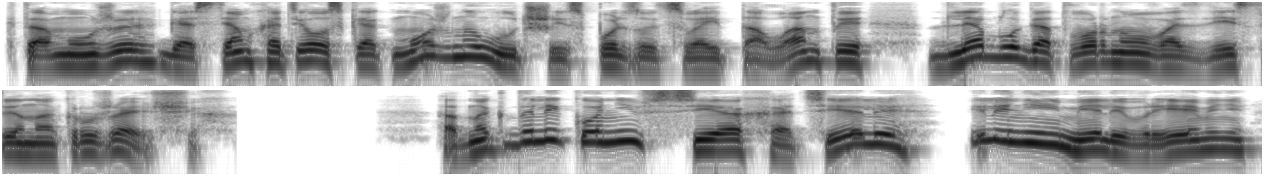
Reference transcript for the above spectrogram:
К тому же гостям хотелось как можно лучше использовать свои таланты для благотворного воздействия на окружающих. Однако далеко не все хотели или не имели времени,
